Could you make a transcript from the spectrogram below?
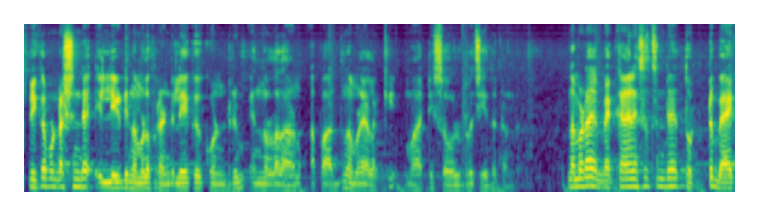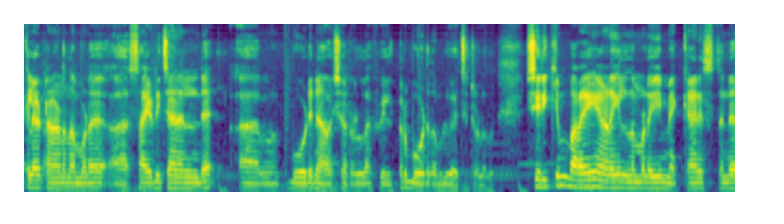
സ്പീക്കർ പ്രൊട്ടക്ഷന്റെ എൽ ഇ ഡി നമ്മൾ ഫ്രണ്ടിലേക്ക് കൊണ്ടുവരും എന്നുള്ളതാണ്. അപ്പോൾ അത് നമ്മൾ ഇളക്കി മാറ്റി സോൾഡർ ചെയ്തിട്ടുണ്ട്. നമ്മുടെ മെക്കാനിസത്തിന്റെ തൊട്ട് ബാക്കിലായിട്ടാണ് നമ്മുടെ സൈഡ് ചാനലിന്റെ ബോർഡിന് ആവശ്യമായിട്ടുള്ള ഫിൽട്ടർ ബോർഡ് നമ്മൾ വെച്ചിട്ടുള്ളത്. ശരിക്കും പറയുകയാണെങ്കിൽ നമ്മുടെ ഈ മെക്കാനിസത്തിന്റെ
